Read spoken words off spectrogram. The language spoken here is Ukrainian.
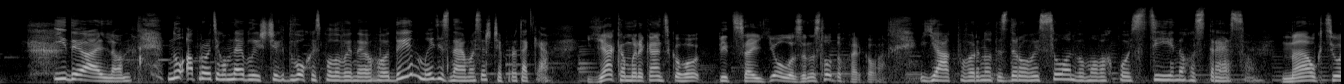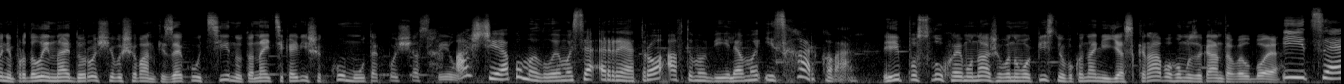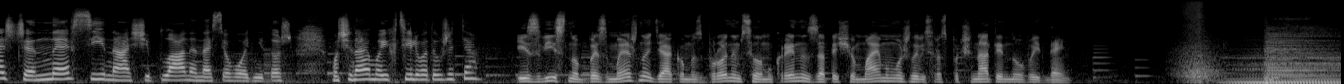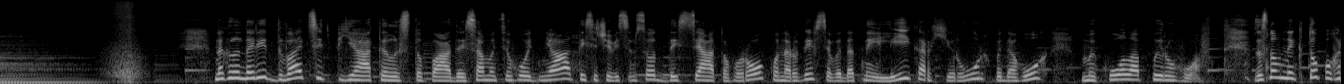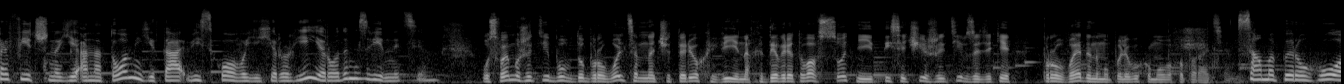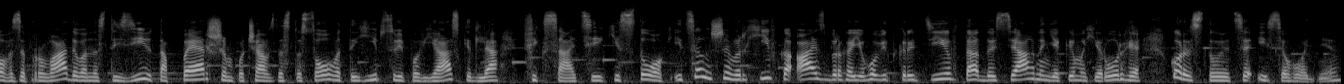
Ідеально. Ну а протягом найближчих двох із половиною годин ми дізнаємося ще про таке: Як американського піцайоло занесло до Харкова? як повернути здоровий сон в умовах постійного стресу. На аукціоні продали найдорожчі вишиванки. За яку ціну та найцікавіше, кому так пощастило? А ще помилуємося ретро автомобілями із Харкова. І послухаємо наживо нову пісню в виконанні яскравого музиканта Велбоя. І це ще не всі наші плани на сьогодні. Тож починаємо їх втілювати в життя. І звісно, безмежно дякуємо Збройним силам України за те, що маємо можливість розпочинати новий день. На календарі 25 листопада, і саме цього дня 1810 року народився видатний лікар, хірург, педагог Микола Пирогов, засновник топографічної анатомії та військової хірургії родом із Вінниці. У своєму житті був добровольцем на чотирьох війнах, де врятував сотні і тисячі життів завдяки проведеним у польових умовах операціям. Саме Пирогов запровадив анестезію та першим почав застосовувати гіпсові пов'язки для фіксації кісток. І це лише верхівка айсберга його відкриттів та досягнень, якими хірурги користуються і сьогодні.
